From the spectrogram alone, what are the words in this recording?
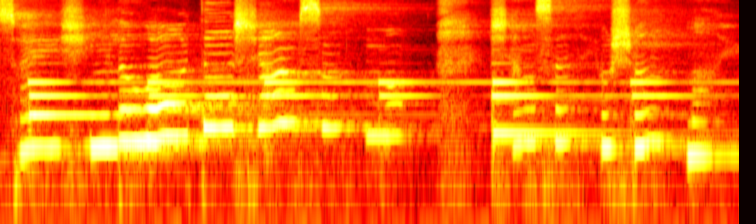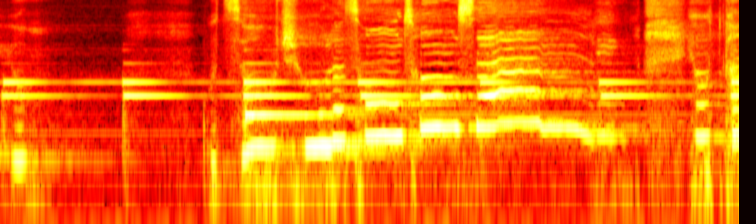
醉醒了我的相思梦相思有什么用？我走出了丛丛森林又看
